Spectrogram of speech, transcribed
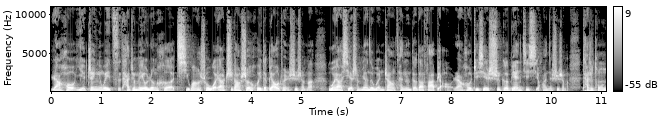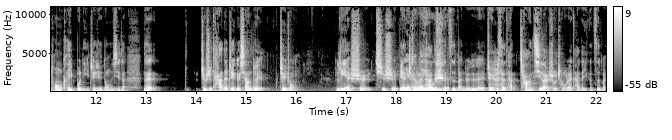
然后也正因为此，他就没有任何期望说我要知道社会的标准是什么，我要写什么样的文章才能得到发表，然后这些诗歌编辑喜欢的是什么，他是通通可以不理这些东西的。那就是他的这个相对这种劣势其实变变成了他的一个资本，对对对，这是他长期来说成为了他的一个资本。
